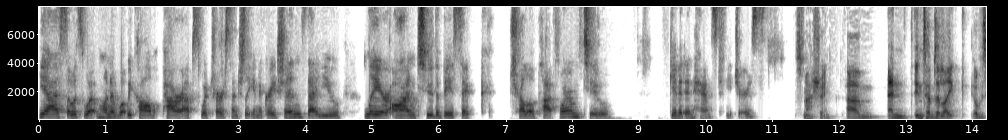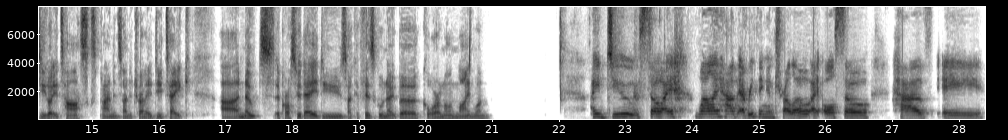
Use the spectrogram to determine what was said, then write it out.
Yeah, so it's what one of what we call power ups, which are essentially integrations that you layer on to the basic Trello platform to give it enhanced features. Smashing. Um, and in terms of like, obviously, you got your tasks planned inside of Trello. Do you take uh, notes across your day? Do you use like a physical notebook or an online one? I do. So I, while I have everything in Trello, I also have a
